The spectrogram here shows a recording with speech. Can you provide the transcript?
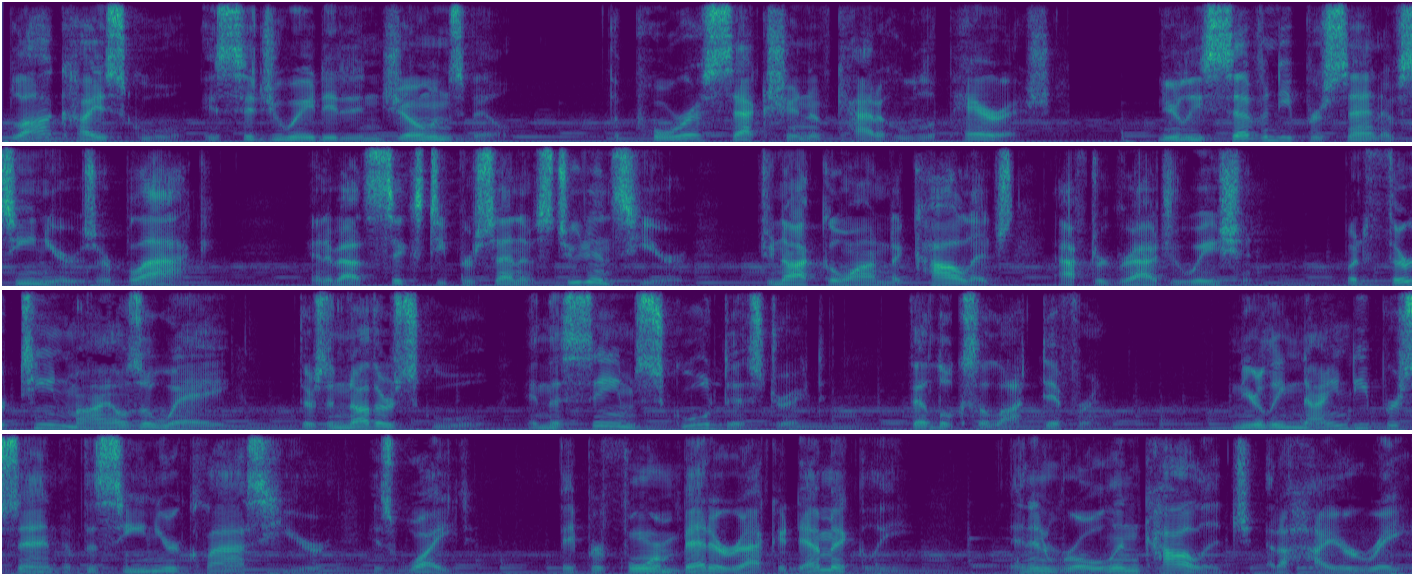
Block High School is situated in Jonesville, the poorest section of Catahoula Parish. Nearly 70% of seniors are black, and about 60% of students here do not go on to college after graduation. But 13 miles away, there's another school in the same school district that looks a lot different. Nearly 90% of the senior class here is white. They perform better academically and enroll in college at a higher rate.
